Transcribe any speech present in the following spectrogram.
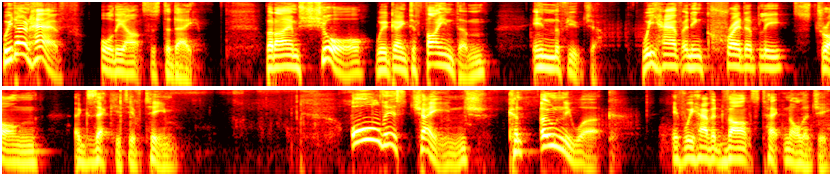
We don't have all the answers today, but I am sure we're going to find them in the future. We have an incredibly strong executive team. All this change can only work if we have advanced technology.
